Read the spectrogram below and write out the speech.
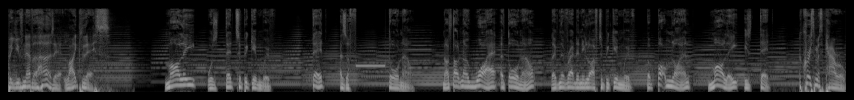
but you've never heard it like this. Marley was dead to begin with. Dead as a f- doornail. Now, I don't know why a door now. they've never had any life to begin with. But bottom line, Marley is dead. A Christmas Carol,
